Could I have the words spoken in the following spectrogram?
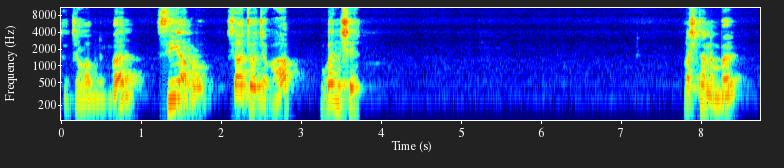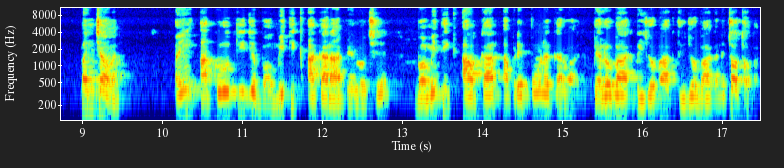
તો જવાબ નંબર સી આપણો સાચો જવાબ બનશે. પ્રશ્ન નંબર પંચાવન. અહીં આકૃતિ જે ભૌમિતિક આકાર આપેલો છે, ભૌમિતિક આકાર આપણે પૂર્ણ કરવા પહેલો ભાગ, બીજો ભાગ, ત્રીજો ભાગ અને ચોથો ભાગ.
